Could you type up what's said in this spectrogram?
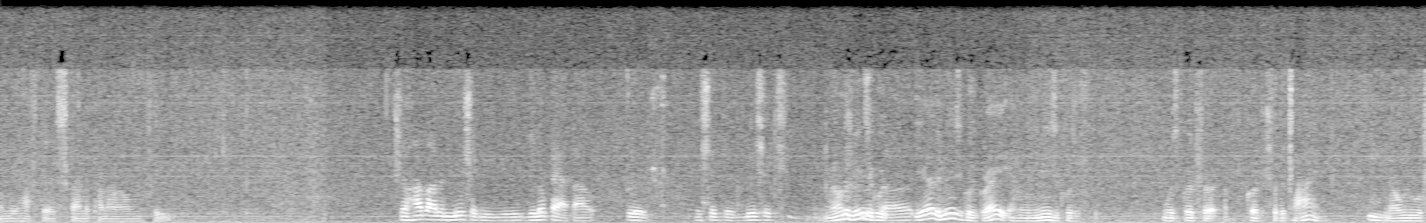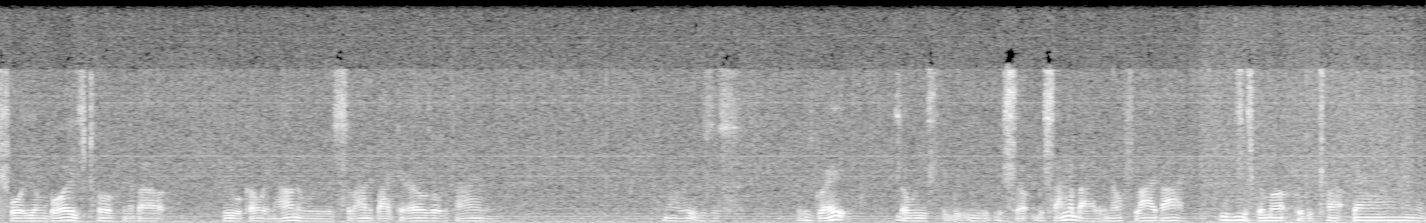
and we have to stand upon our own feet. So how about the music you, you, you look back about Blue's? Is it the music? Well, the music was Uh, yeah, the music was great. I mean, the music was was good for good for the time. Mm. You know, we were four young boys talking about we were going on and we were surrounded by girls all the time. And, you know, it was just it was great. So we we, we, we, we sang about it. You know, fly by, Mhm. come up with the top down. And,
